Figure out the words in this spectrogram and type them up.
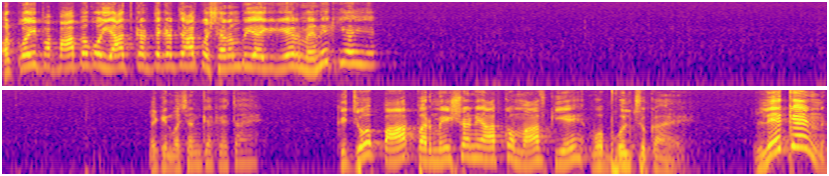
और कोई पापों को याद करते करते आपको शर्म भी आएगी कि यार मैंने किया ये। लेकिन वचन क्या कहता है? कि जो पाप परमेश्वर ने आपको माफ़ किए, वो भूल चुका है। लेकिन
